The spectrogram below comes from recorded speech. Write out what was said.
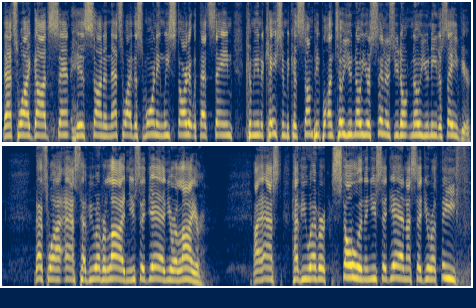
That's why God sent his son. And that's why this morning we started with that same communication because some people, until you know you're sinners, you don't know you need a Savior. That's why I asked, Have you ever lied? And you said, Yeah, and you're a liar. I asked, Have you ever stolen? And you said, Yeah, and I said, You're a thief.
